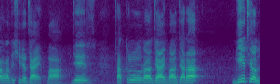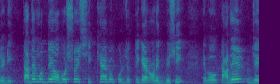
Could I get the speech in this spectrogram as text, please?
বাংলাদেশিরা যায় বা যে ছাত্ররা যায় বা যারা গিয়েছে অলরেডি তাদের মধ্যে অবশ্যই শিক্ষা এবং প্রযুক্তি জ্ঞান অনেক বেশি এবং তাদের যে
